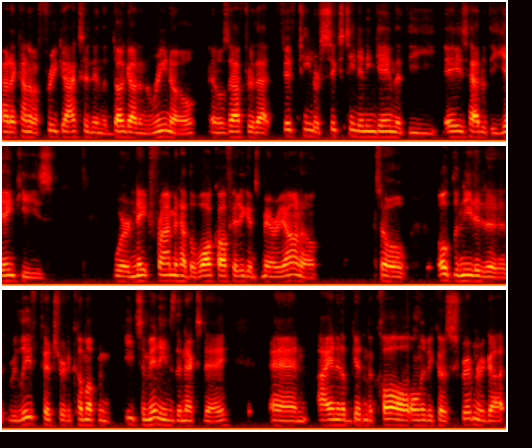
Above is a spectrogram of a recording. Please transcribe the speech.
had a kind of a freak accident in the dugout in Reno. It was after that 15 or 16 inning game that the A's had with the Yankees, where Nate Freiman had the walk-off hit against Mariano. So Oakland needed a relief pitcher to come up and eat some innings the next day, and I ended up getting the call only because Scribner got,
